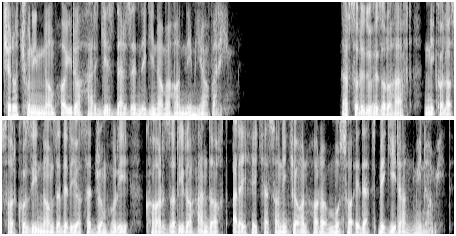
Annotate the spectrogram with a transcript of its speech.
چرا چون این نامهایی را هرگز در زندگی نامه ها نمی آوریم؟ در سال 2007 نیکولا سارکوزی نامزد ریاست جمهوری کارزاری راه انداخت علیه کسانی که آنها را مساعدت بگیران می نامید.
